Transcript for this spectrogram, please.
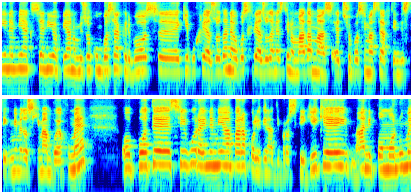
είναι μια ξένη η οποία νομίζω κούμπωσε ακριβώς ε, εκεί που χρειαζόταν, όπως χρειαζόταν στην ομάδα μας, έτσι όπως είμαστε αυτή τη στιγμή με το σχήμα που έχουμε. Οπότε σίγουρα είναι μια πάρα πολύ δυνατή προσθήκη και ανυπομονούμε,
